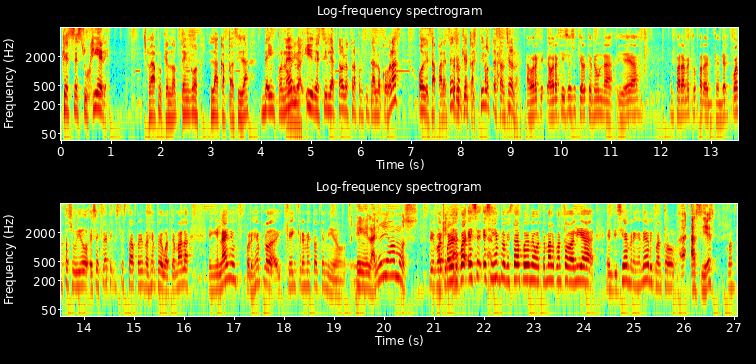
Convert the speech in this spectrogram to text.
que se sugiere. ¿verdad? Porque no tengo la capacidad de imponerlo y decirle a todos los transportistas, lo cobras o desapareces, o te castigo, te sanciono. Ahora que, ahora que dice eso, quiero tener una idea un parámetro para entender cuánto ha subido ese flete que usted estaba poniendo ejemplo de Guatemala en el año, por ejemplo, ¿qué incremento ha tenido? En el año llevamos... ese, ese ejemplo que estaba poniendo de Guatemala, ¿cuánto valía en diciembre, en enero y cuánto? Así es. ¿Cuánto?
